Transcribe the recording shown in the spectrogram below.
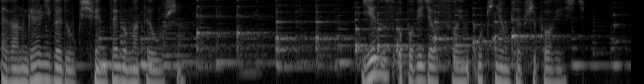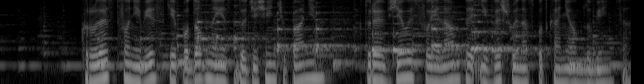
Ewangelii według świętego Mateusza. Jezus opowiedział swoim uczniom tę przypowieść. Królestwo niebieskie podobne jest do dziesięciu panien, które wzięły swoje lampy i wyszły na spotkanie oblubieńca.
